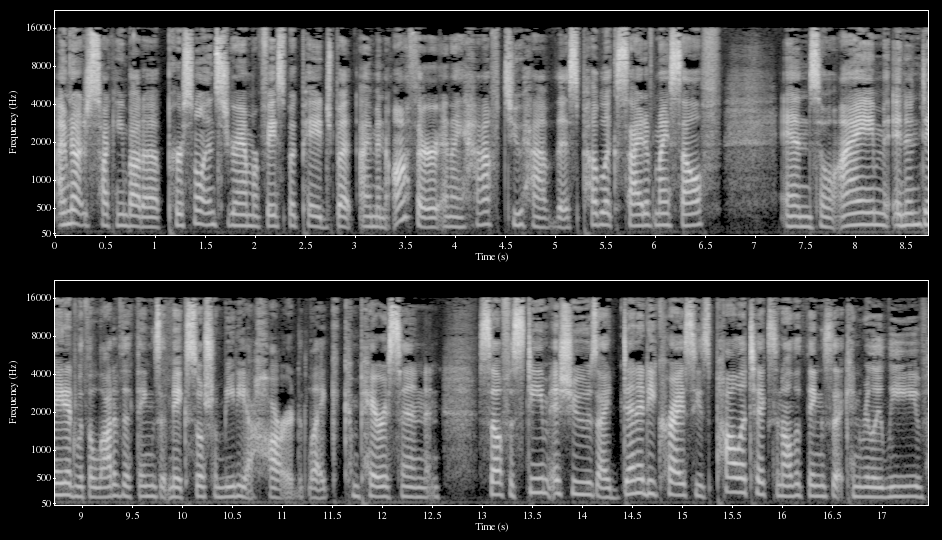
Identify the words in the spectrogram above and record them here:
I'm not just talking about a personal Instagram or Facebook page, but I'm an author and I have to have this public side of myself and so I'm inundated with a lot of the things that make social media hard, like comparison and self esteem issues, identity crises, politics, and all the things that can really leave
